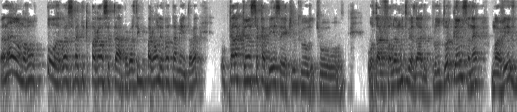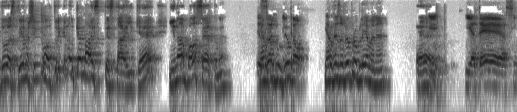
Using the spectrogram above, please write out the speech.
Não, nós vamos, porra, agora você vai ter que pagar um setup, agora você tem que pagar um levantamento. Agora, o cara cansa a cabeça e aquilo que o, que o Otávio falou é muito verdade. O produtor cansa, né? Uma vez, duas, três, mas chega uma altura que ele não quer mais testar, ele quer ir na bola certa, né? Exato. Então, quero resolver o problema, né? É. E, e até, assim,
